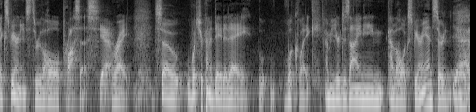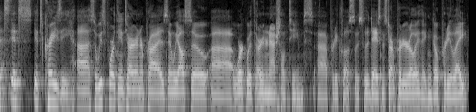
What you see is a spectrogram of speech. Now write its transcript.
experience through the whole process. Yeah. Right. So what's your kind of day to day look like? I mean, you're designing kind of the whole experience, or yeah, it's it's it's crazy. Uh, so we support the entire enterprise, and we also uh, work with our international teams uh, pretty closely. So the days can start pretty early; they can go pretty late.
